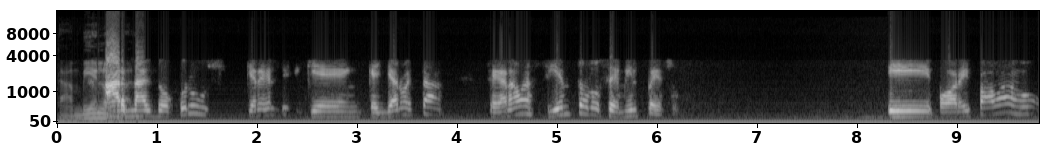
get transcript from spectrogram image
También Arnaldo Cruz, quien es el quien, quien ya no está, se ganaba 112 mil pesos. Y por ahí para abajo,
